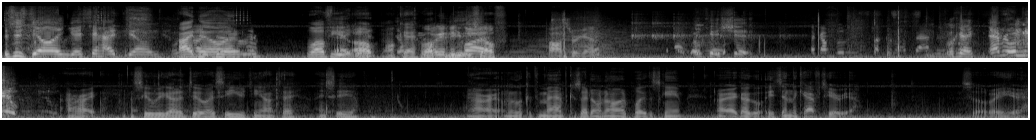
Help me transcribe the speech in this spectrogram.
This is Dylan. You guys say hi, Dylan. Hi, Dylan. Love you. Oh, okay. Well, Okay, be mute quiet. yourself. Pause again. Okay, shit. Okay, everyone mute. All right. Let's see what we got to do. I see you, Deontay. I see you. All right. Let me look at the map because I don't know how to play this game. All right. I gotta go. It's in the cafeteria. So right here.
